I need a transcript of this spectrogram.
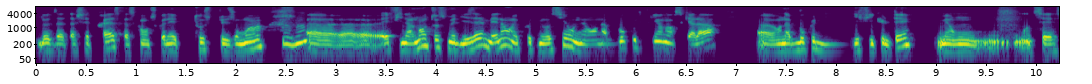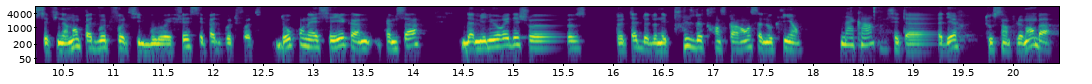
d'autres attachés de presse, parce qu'on se connaît tous plus ou moins. Mm-hmm. Euh, et finalement, tous me disaient, mais non, écoute, nous aussi, on, on a beaucoup de clients dans ce cas-là. Euh, on a beaucoup de difficultés, mais on, c'est finalement pas de votre faute. Si le boulot est fait, c'est pas de votre faute. Donc, on a essayé comme, comme ça d'améliorer des choses peut-être de donner plus de transparence à nos clients. D'accord. C'est-à-dire, tout simplement, bah,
